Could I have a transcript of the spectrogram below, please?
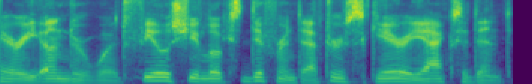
Carrie Underwood feels she looks different after scary accident,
